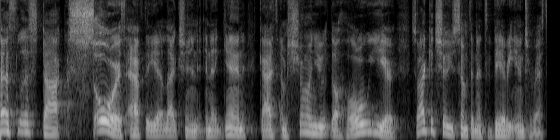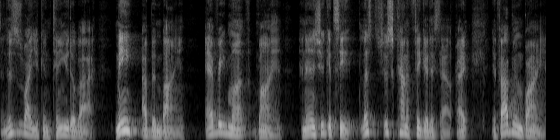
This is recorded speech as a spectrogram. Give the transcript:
Tesla stock soars after the election. And again, guys, I'm showing you the whole year so I could show you something that's very interesting. This is why you continue to buy. Me, I've been buying every month, buying. And as you can see, let's just kind of figure this out, right? If I've been buying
